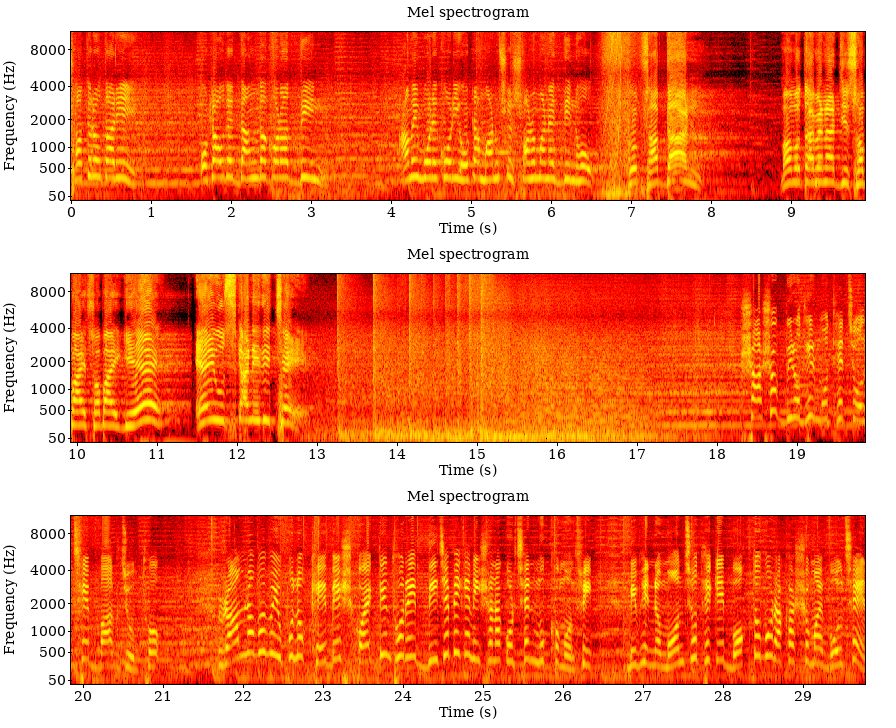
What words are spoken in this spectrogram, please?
সতেরো তারিখ ওটা ওদের দাঙ্গা করার দিন। আমি মনে করি ওটা মানুষের সম্মানের দিন হোক। খুব সাবধান। মমতা ব্যানার্জি সবাই সবাই গিয়ে এই উস্কানি দিচ্ছে। শাসক বিরোধীর মধ্যে চলছে বাগযুদ্ধ রামনবমী উপলক্ষে বেশ কয়েকদিন ধরে বিজেপিকে নিশানা করছেন মুখ্যমন্ত্রী। বিভিন্ন মঞ্চ থেকে বক্তব্য রাখার সময় বলছেন,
